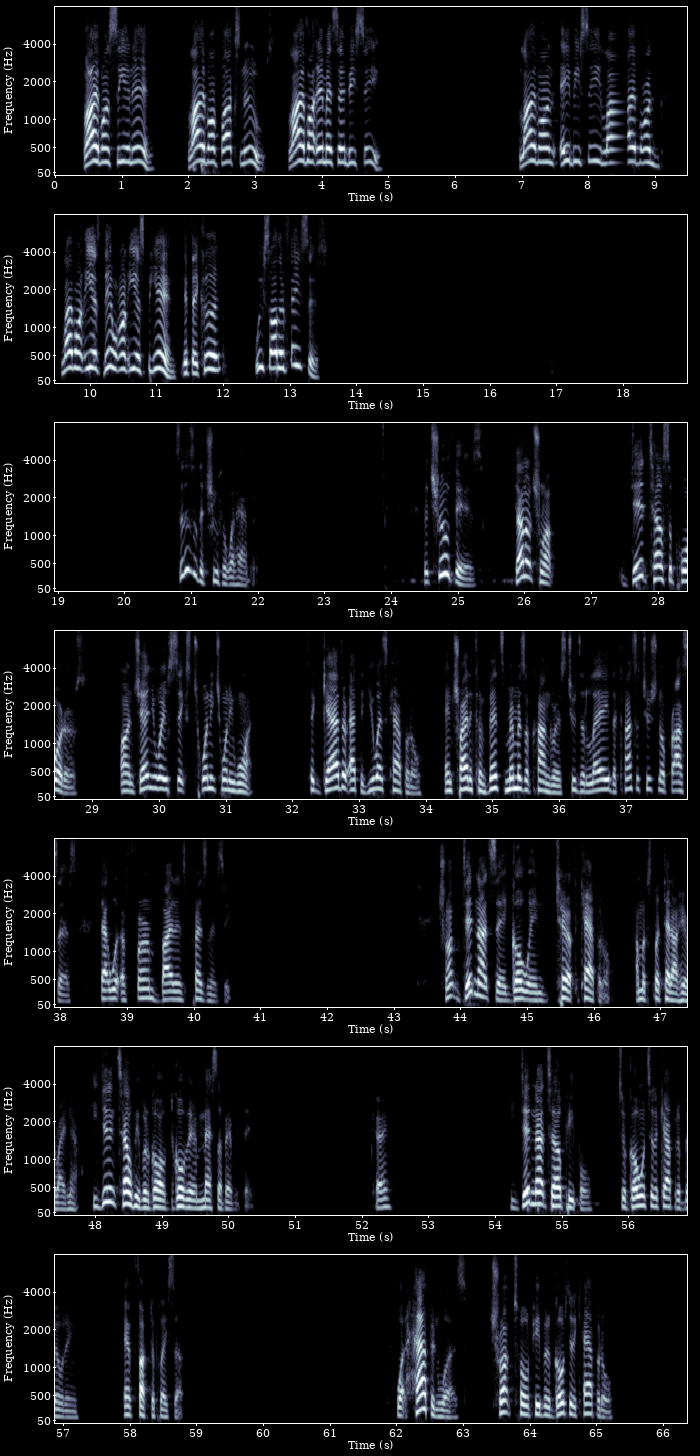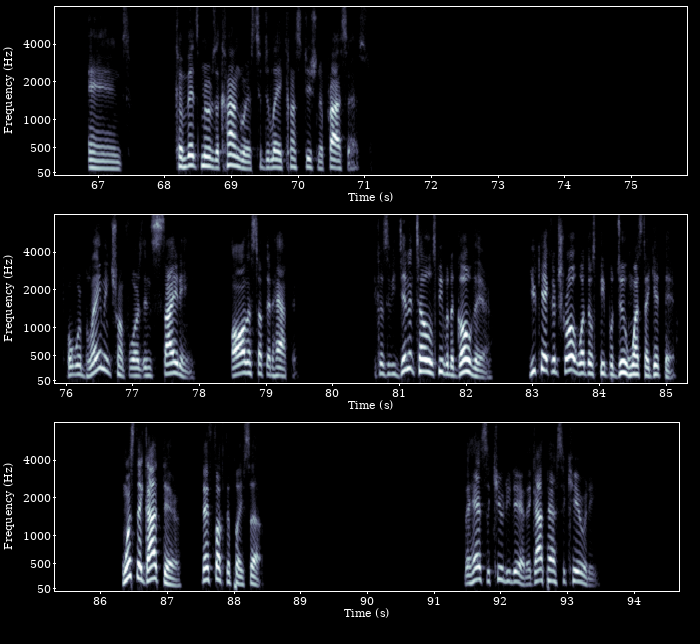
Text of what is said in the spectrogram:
live on CNN, live on Fox News, live on MSNBC, live on ABC, live on live on ES. They were on ESPN if they could. We saw their faces. So this is the truth of what happened. The truth is, Donald Trump did tell supporters on January 6, 2021, to gather at the U.S. Capitol and try to convince members of Congress to delay the constitutional process that would affirm Biden's presidency. Trump did not say go and tear up the Capitol. I'm gonna split that out here right now. He didn't tell people to go go there and mess up everything. Okay. He did not tell people to go into the Capitol building and fuck the place up. What happened was Trump told people to go to the Capitol and convince members of Congress to delay constitutional process. What we're blaming Trump for is inciting all the stuff that happened. Because if he didn't tell those people to go there, you can't control what those people do once they get there. Once they got there, they fucked the place up. They had security there. They got past security.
